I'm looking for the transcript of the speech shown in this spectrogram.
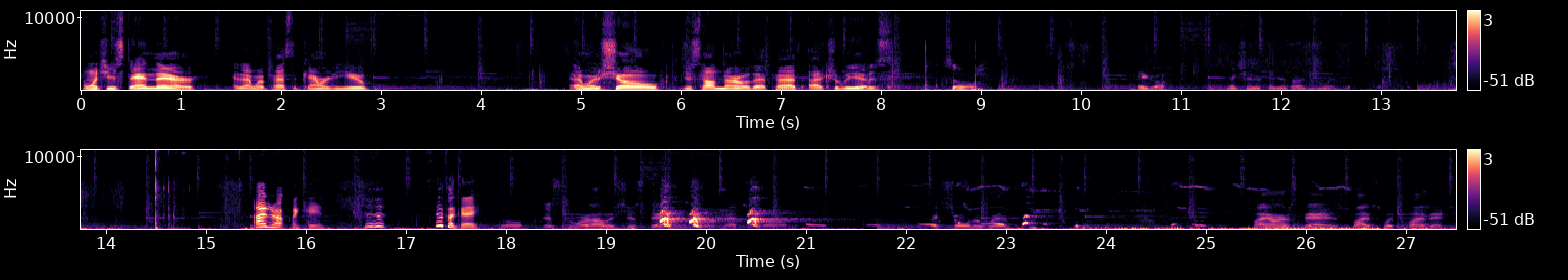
I want you to stand there, and I'm gonna pass the camera to you. And I'm gonna show just how narrow that path actually is. So, there you go. Make sure your fingers aren't in the way. I dropped my cane. it's okay. So this is where I was just standing before passing it off. At shoulder width. My arm span is five foot five inches.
